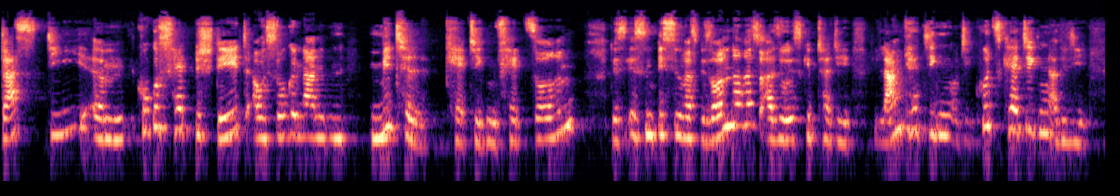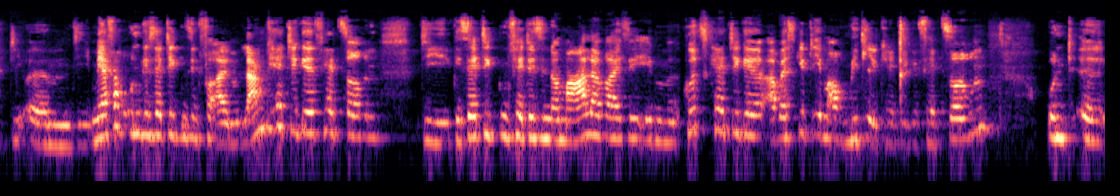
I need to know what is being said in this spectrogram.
dass die ähm, Kokosfett besteht aus sogenannten mittelkettigen Fettsäuren. Das ist ein bisschen was Besonderes. Also es gibt halt die, die langkettigen und die kurzkettigen. Also die, die, ähm, die mehrfach ungesättigten sind vor allem langkettige Fettsäuren. Die gesättigten Fette sind normalerweise eben kurzkettige, aber es gibt eben auch mittelkettige Fettsäuren. Und äh,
